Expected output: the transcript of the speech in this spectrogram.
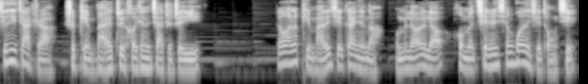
经济价值啊，是品牌最核心的价值之一。聊完了品牌的一些概念呢，我们聊一聊和我们切身相关的一些东西。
